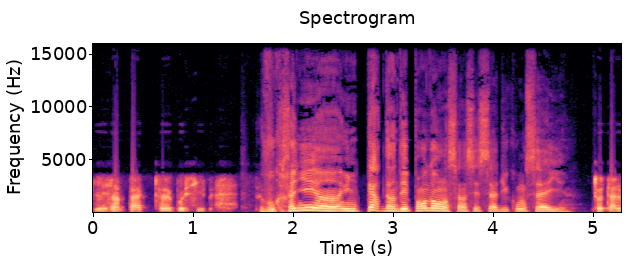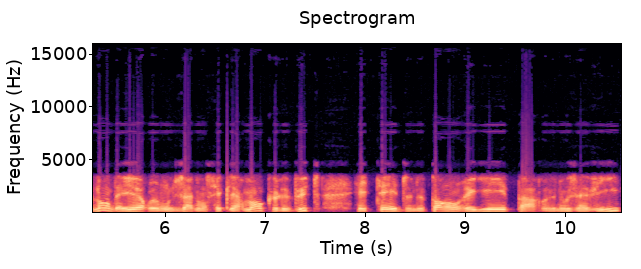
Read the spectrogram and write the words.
les impacts possibles. Vous craignez une perte d'indépendance, hein, c'est ça, du Conseil? Totalement. D'ailleurs, on nous a annoncé clairement que le but était de ne pas enrayer par euh, nos avis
